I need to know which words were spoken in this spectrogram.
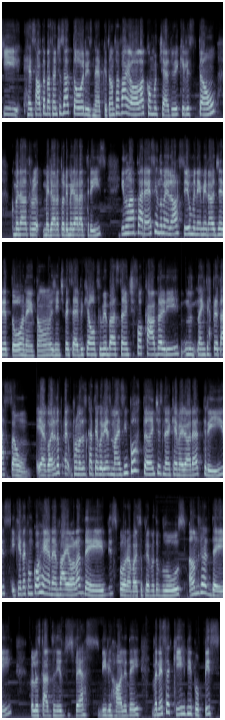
que ressalta bastante os atores, né? Porque tanto a Viola como o Chadwick, eles estão com melhor melhor ator e melhor atriz. E não aparecem no melhor filme, nem melhor diretor, né? Então a gente percebe que é um filme bastante focado ali no, na interpretação. E agora indo para uma das categorias mais importantes, né? Que é melhor atriz. E quem tá concorrendo é Viola Davis, por A Voz Suprema do Blues, Andra Day pelos Estados Unidos versus Billie Holiday, Vanessa Kirby por Piece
